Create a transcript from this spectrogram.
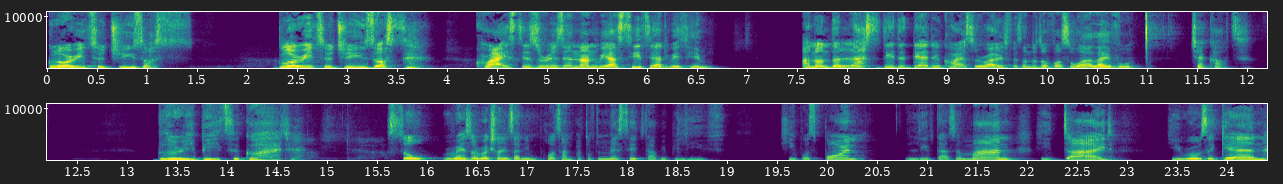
Glory to Jesus. Glory to Jesus. Christ is risen and we are seated with him. And on the last day, the dead in Christ will rise first. And those of us who are alive will check out. Glory be to God. So, resurrection is an important part of the message that we believe. He was born, lived as a man, he died, he rose again.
